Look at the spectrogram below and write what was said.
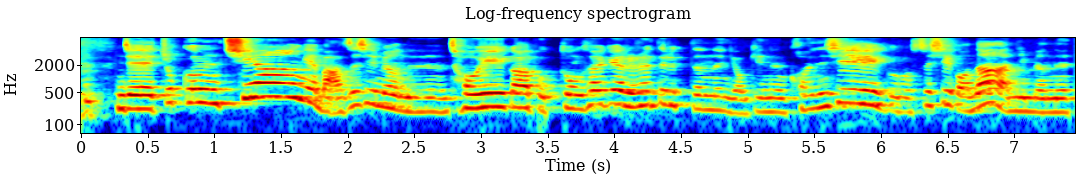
이제 조금 취향에 맞으시면은 저희가 보통 설계를 해드릴 때는 여기는 건식으로 쓰시거나 아니면은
